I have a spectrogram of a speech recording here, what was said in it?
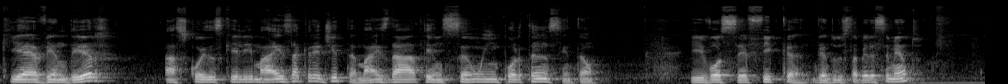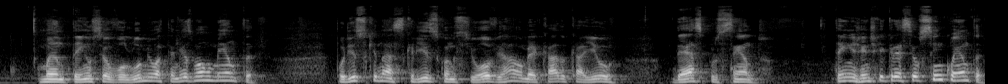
que é vender as coisas que ele mais acredita, mais dá atenção e importância, então. E você fica dentro do estabelecimento, mantém o seu volume ou até mesmo aumenta. Por isso que nas crises, quando se ouve, ah, o mercado caiu 10%. Tem gente que cresceu 50%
